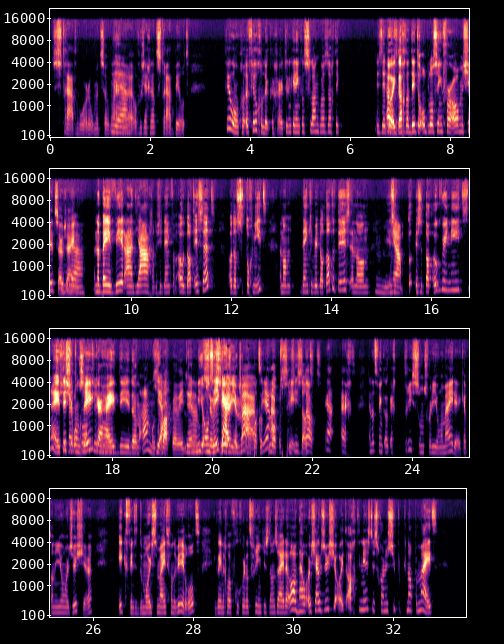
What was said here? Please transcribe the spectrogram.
straatwoorden. Om het zo maar... Ja. eh, of hoe zeg je dat? Straatbeeld. Veel, onge- veel gelukkiger. Toen ik in enkel slank was, dacht ik... Is dit Oh, het? ik dacht dat dit de oplossing voor al mijn shit zou zijn. Ja. En dan ben je weer aan het jagen. Dus je denkt van, oh, dat is het. Oh, dat is het toch niet. En dan denk je weer dat dat het is. En dan is, Ja. het, is het dat ook weer niet. Nee, Dus het is je onzekerheid continu- die je dan aan moet Ja. pakken, weet je. Ja. Niet Die onzekerheid je je maat. aanpakken, Ja, klopt, precies, precies dat. dat. Ja, echt. En dat vind ik ook echt triest soms voor de jonge meiden. Ik heb dan een jonger zusje. Ik vind het de mooiste meid van de wereld. Ik weet nog wel vroeger dat vriendjes dan zeiden... Oh, nou, als jouw zusje ooit 18 is, het is gewoon een super knappe meid.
